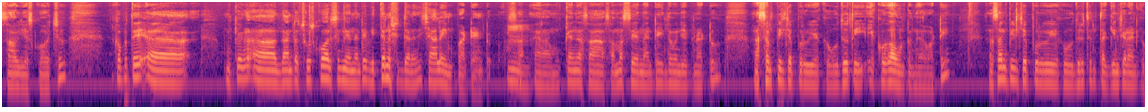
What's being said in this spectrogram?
సాగు చేసుకోవచ్చు. కాకపోతే ముఖ్యంగా దాంట్లో చూసుకోవాల్సింది ఏంటంటే విత్తన శుద్ధి అనేది చాలా ఇంపార్టెంట్. ముఖ్యంగా సమస్య ఏంటంటే ఇంతకుముందు చెప్పినట్టు రసం పీల్చే పురుగు యొక్క ఉధృతి ఎక్కువగా ఉంటుంది కాబట్టి రసం పీల్చే పురుగు యొక్క ఉధృతిని తగ్గించడానికి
